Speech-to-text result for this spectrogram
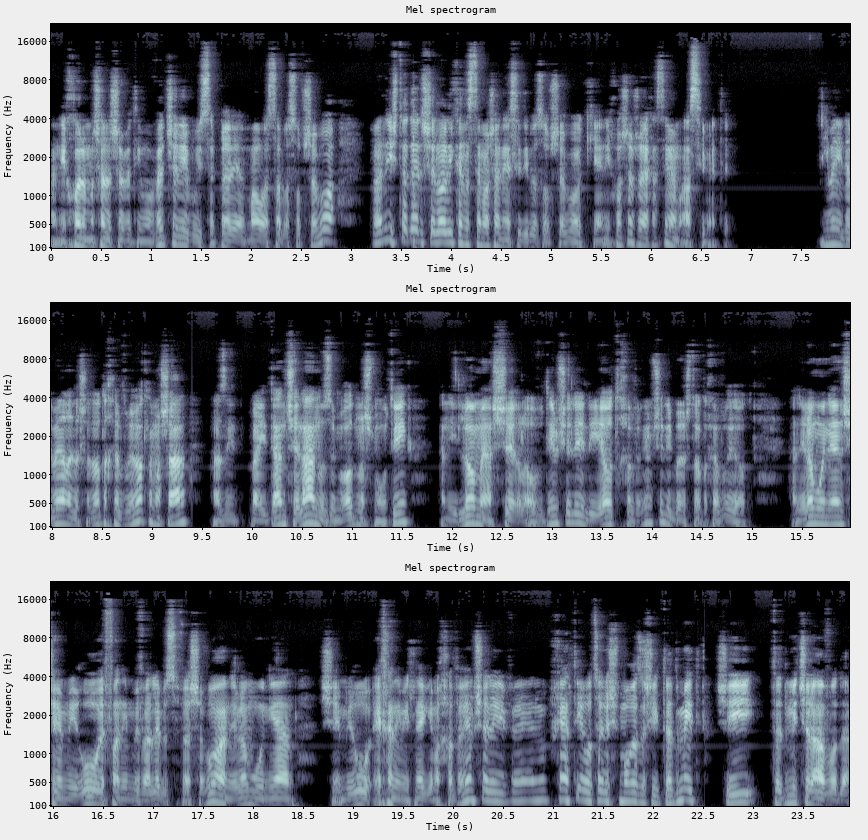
אני יכול למשל לשבת עם עובד שלי והוא יספר לי על מה הוא עשה בסוף שבוע ואני אשתדל שלא להיכנס למה שאני עשיתי בסוף שבוע כי אני חושב שהיחסים הם אסימטריים. אם אני אדבר על הרשתות החבריות למשל אז בעידן שלנו זה מאוד משמעותי אני לא מאשר לעובדים שלי להיות חברים שלי ברשתות החבריות. אני לא מעוניין שהם יראו איפה אני מבלה בסופי השבוע, אני לא מעוניין שהם יראו איך אני מתנהג עם החברים שלי, ומבחינתי רוצה לשמור איזושהי תדמית שהיא תדמית של העבודה.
